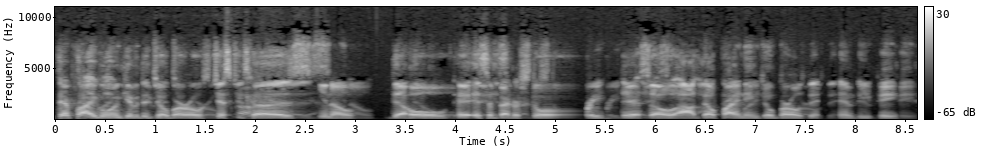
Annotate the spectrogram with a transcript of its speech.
they're probably going to give it to Joe Burrows just because you know the whole it's a better story there. So uh, they'll probably name Joe Burrows the MVP.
